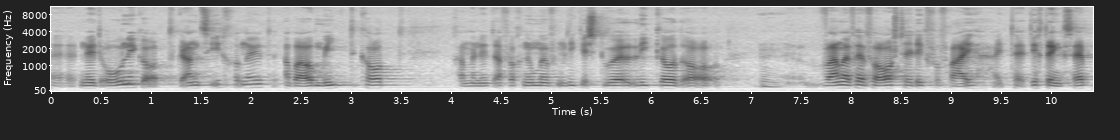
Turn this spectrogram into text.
Äh, nicht ohne Gott, ganz sicher nicht, aber auch mit Gott kann man nicht einfach nur auf dem Liegestuhl liegen oder mhm. was man für eine Vorstellung von Freiheit hat. Ich denke, selbst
